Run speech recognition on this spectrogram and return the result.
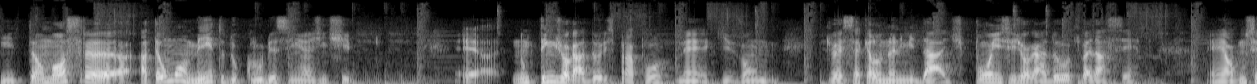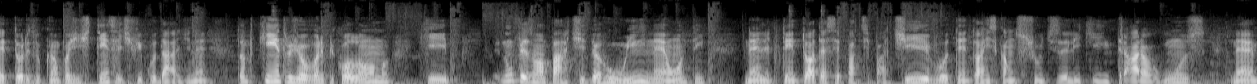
Então mostra até o momento do clube, assim, a gente é, não tem jogadores para pôr, né? Que vão. Que vai ser aquela unanimidade. Põe esse jogador que vai dar certo. É, alguns setores do campo a gente tem essa dificuldade, né? Tanto que entra o Giovanni Piccolomo, que não fez uma partida ruim, né, ontem, né? Ele tentou até ser participativo, tentou arriscar uns chutes ali que entraram alguns, né?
